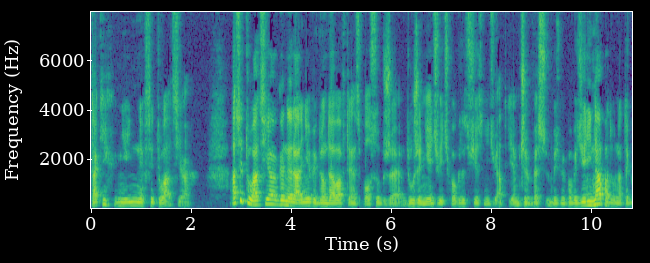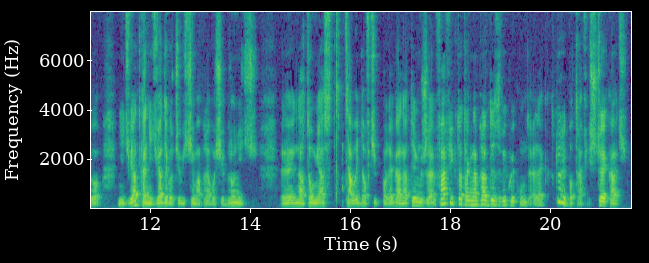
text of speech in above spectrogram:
takich, nie innych sytuacjach. A sytuacja generalnie wyglądała w ten sposób, że duży niedźwiedź pogryzł się z niedźwiadkiem, czy bez, byśmy powiedzieli napadł na tego niedźwiadka. Niedźwiadek oczywiście ma prawo się bronić, e, Natomiast cały dowcip polega na tym, że Fafik to tak naprawdę zwykły kundelek, który potrafi szczekać.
